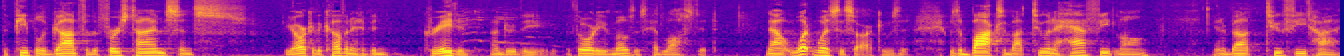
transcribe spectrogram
the people of God, for the first time since the Ark of the Covenant had been created under the authority of Moses, had lost it. Now, what was this ark? It was a, it was a box about two and a half feet long and about two feet high.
